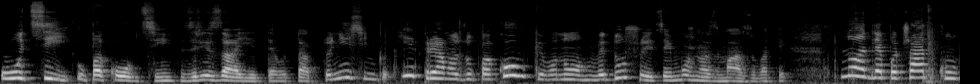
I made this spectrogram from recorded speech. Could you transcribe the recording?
У цій упаковці зрізаєте отак тонісінько, і прямо з упаковки воно видушується і можна змазувати. Ну, а для початку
